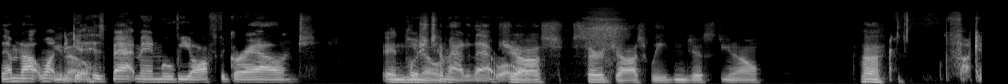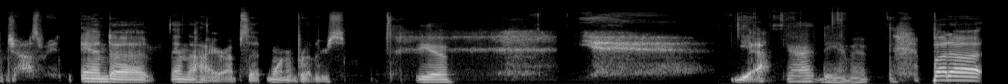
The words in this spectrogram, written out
them not wanting You to know. get his Batman movie off the ground, And you pushed know, him out of that role. Josh, Sir Josh Whedon, just you know, huh? Fucking Joss Whedon. and uh, and the higher ups at Warner Brothers. Yeah. Yeah. Yeah. God damn it. But uh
